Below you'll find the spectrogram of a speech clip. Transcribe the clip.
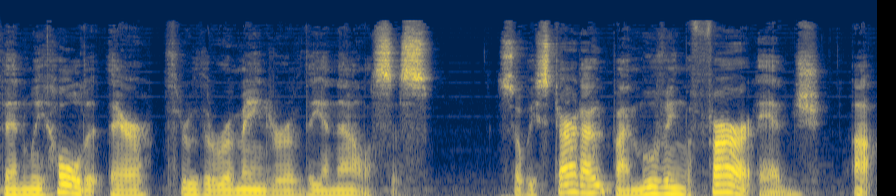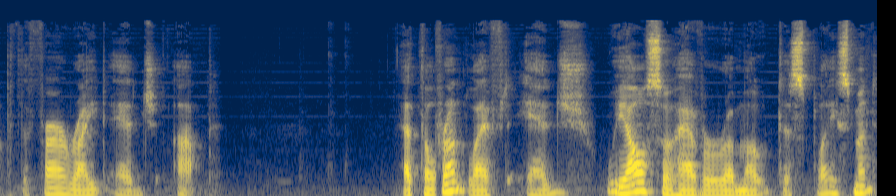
Then we hold it there through the remainder of the analysis. So we start out by moving the far edge up, the far right edge up. At the front left edge, we also have a remote displacement,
